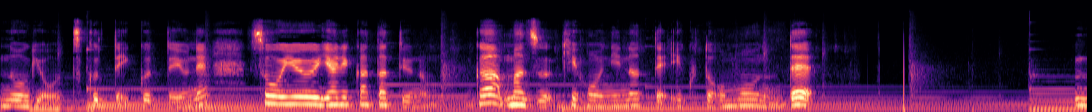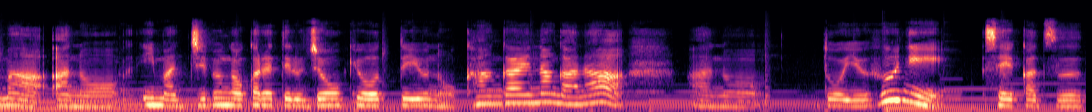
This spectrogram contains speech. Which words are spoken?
農業を作っていくっていうねそういうやり方っていうのがまず基本になっていくと思うのでまあ、あの今自分が置かれている状況っていうのを考えながらあのどういうふうに生活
